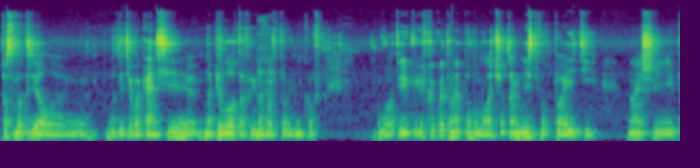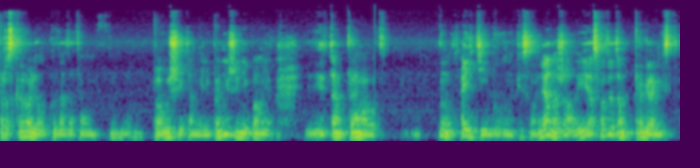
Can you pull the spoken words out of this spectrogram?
посмотрел э, вот эти вакансии на пилотов и на бортпроводников. Вот. И, и в какой-то момент подумал, а что там есть вот по IT? знаешь, и проскроллил куда-то там повыше там или пониже, не помню. И там прямо вот, ну, IT было написано. Я нажал, и я смотрю, там программист.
